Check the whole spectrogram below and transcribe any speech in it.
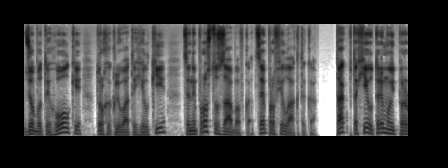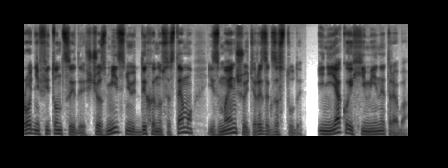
дзьобати голки, трохи клювати гілки. Це не просто забавка, це профілактика. Так птахи отримують природні фітонциди, що зміцнюють дихальну систему і зменшують ризик застуди. І ніякої хімії не треба.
